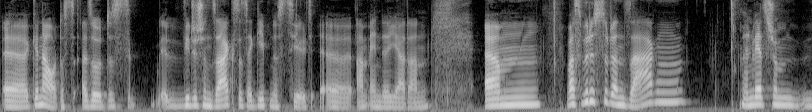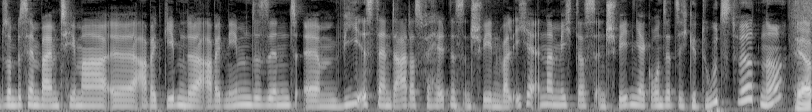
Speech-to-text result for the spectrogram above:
äh, genau, das, also das, wie du schon sagst, das Ergebnis zählt äh, am Ende ja dann. Ähm, was würdest du dann sagen? Wenn wir jetzt schon so ein bisschen beim Thema äh, Arbeitgebende, Arbeitnehmende sind, ähm, wie ist denn da das Verhältnis in Schweden? Weil ich erinnere mich, dass in Schweden ja grundsätzlich geduzt wird, ne? Ja.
